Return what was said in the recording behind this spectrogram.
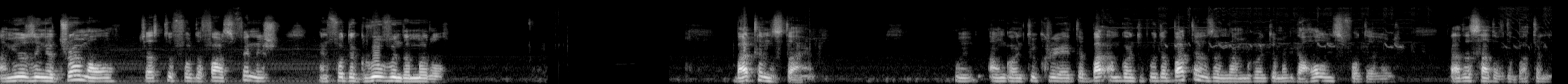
I'm using a Dremel just for the fast finish and for the groove in the middle. Buttons time. We, I'm going to create a but I'm going to put the buttons and I'm going to make the holes for the, the other side of the button.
